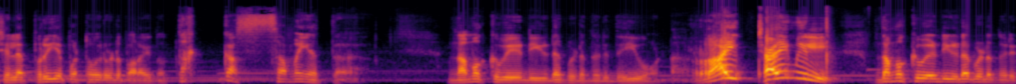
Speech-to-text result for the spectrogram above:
ചില പ്രിയപ്പെട്ടവരോട് പറയുന്നു തക്ക സമയത്ത് നമുക്ക് വേണ്ടി ഇടപെടുന്ന ഒരു ദൈവമുണ്ട്. റൈറ്റ് ടൈമിൽ നമുക്ക് വേണ്ടി ഇടപെടുന്ന ഒരു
